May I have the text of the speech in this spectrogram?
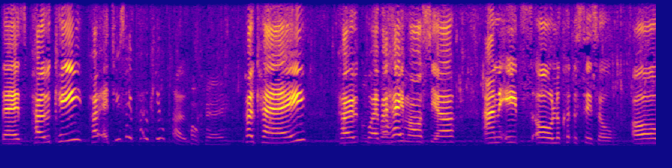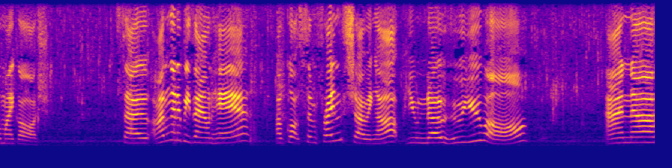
There's pokey. Po- do you say pokey or poke? Okay. Poke, poke, whatever. Hey, Marcia. And it's, oh, look at the sizzle. Oh my gosh. So I'm going to be down here. I've got some friends showing up. You know who you are. And uh,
